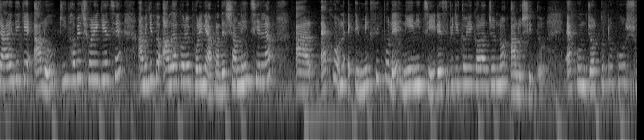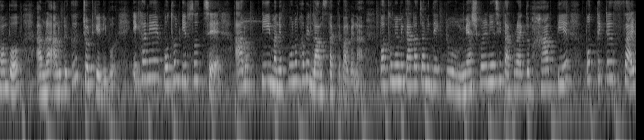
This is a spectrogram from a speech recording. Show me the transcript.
চারিদিকে আলু কীভাবে ছড়িয়ে গিয়েছে, আমি কিন্তু আলগা করে ভরিনি, আপনাদের সামনেই ছিলাম। আর এখন একটি মিক্সিং বলে নিয়ে নিচ্ছি রেসিপিটি তৈরি করার জন্য আলু সিদ্ধ। এখন যতটুকু সম্ভব আমরা আলুটাকে চটকে নিব। এখানে প্রথম টিপস হচ্ছে, আলুটি মানে কোনোভাবে লামস থাকতে পারবে না। প্রথমে আমি কাটা চামি দিয়ে একটু ম্যাশ করে নিয়েছি, তারপর একদম হাত দিয়ে প্রত্যেকটা সাইড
